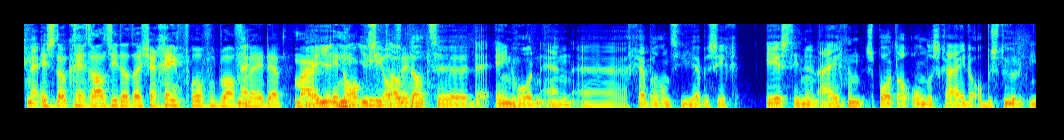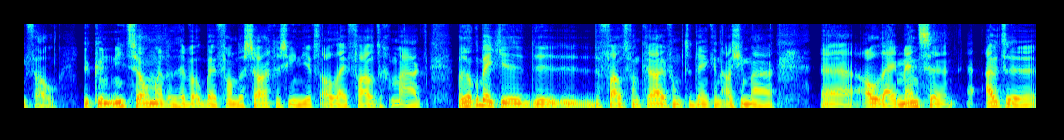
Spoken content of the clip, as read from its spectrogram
Nee. is het ook geen garantie dat als jij geen profvoetbalverleden hebt... maar je, in je- hockey je ziet of ook in... dat eh, de Eenhoorn en eh Gerbrands... die hebben zich eerst in hun eigen sport al onderscheiden op bestuurlijk niveau. Je kunt niet zomaar, dat hebben we ook bij Van der Sar gezien... die heeft allerlei fouten gemaakt. was ook een beetje de, de fout van Cruijff om te denken... als je maar eh, allerlei mensen uit, de,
